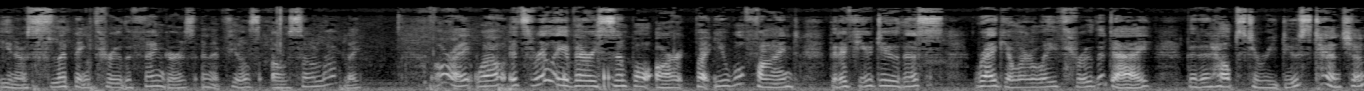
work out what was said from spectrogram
you know, slipping through the fingers and it feels oh so lovely. All right, well, it's really a very simple art, but you will find that if you do this regularly through the day, that it helps to reduce tension,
